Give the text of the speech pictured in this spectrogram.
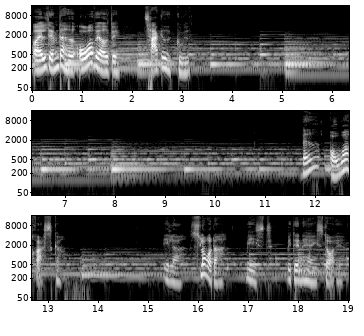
og alle dem, der havde overværet det, takkede Gud. Hvad overrasker eller slår dig mest ved denne her historie?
